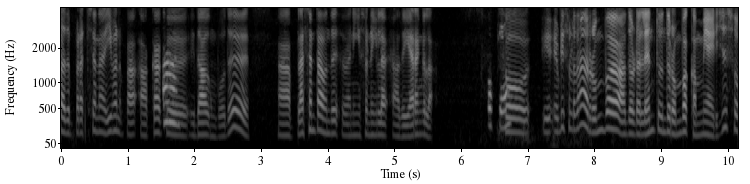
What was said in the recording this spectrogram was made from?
அது பிரச்சனை ஈவன் அக்காவுக்கு இதாகும் போது ப்ளசண்ட்டாக வந்து அஹ், நீங்க சொன்னீங்களே அது இறங்கல. ஸோ எப்படி சொல்றதுன்னா ரொம்ப அதோட லென்த் வந்து ரொம்ப கம்மியாயிடுச்சு. ஸோ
